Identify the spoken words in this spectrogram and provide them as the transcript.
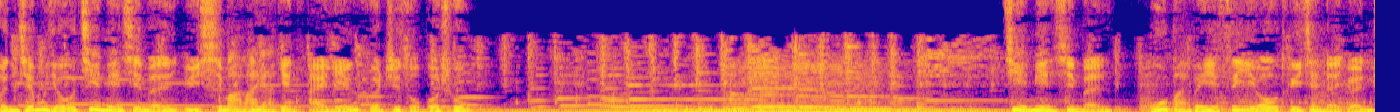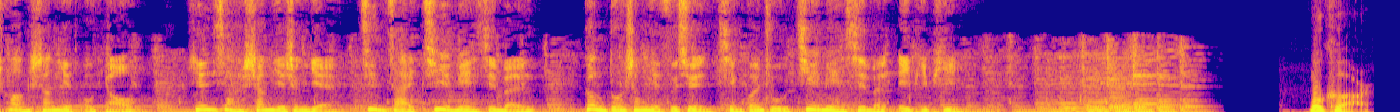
本节目由界面新闻与喜马拉雅电台联合制作播出。界面新闻五百位 CEO 推荐的原创商业头条，天下商业盛宴尽在界面新闻。更多商业资讯，请关注界面新闻 APP。默克尔，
